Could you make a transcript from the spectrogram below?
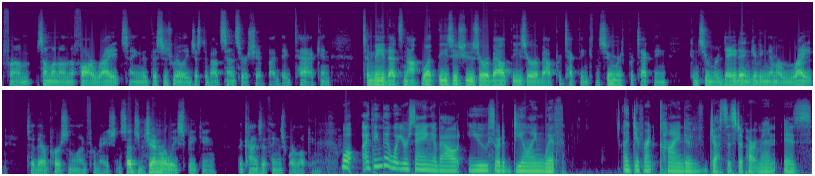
from someone on the far right saying that this is really just about censorship by big tech. And to me, that's not what these issues are about. These are about protecting consumers, protecting consumer data, and giving them a right to their personal information. So that's generally speaking the kinds of things we're looking at. Well, I think that what you're saying about you sort of dealing with a different kind of Justice Department is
